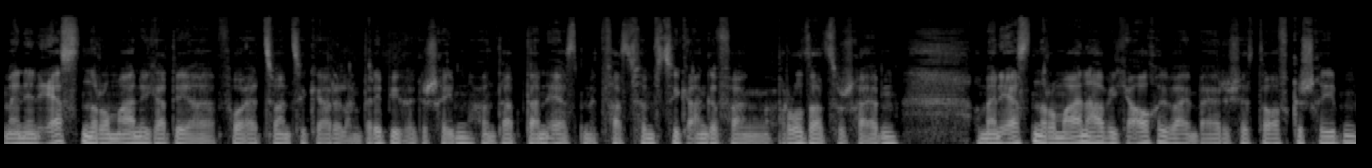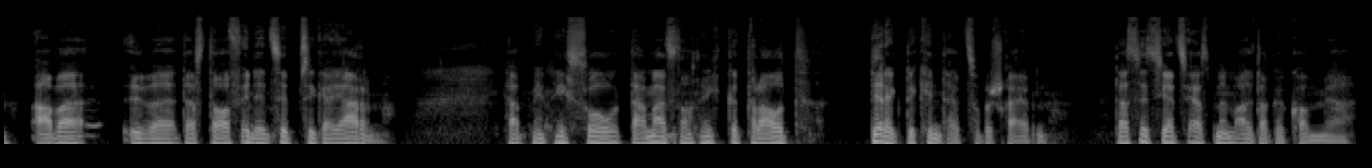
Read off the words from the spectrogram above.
Meinen ersten Roman, ich hatte ja vorher 20 Jahre lang Drehbücher geschrieben und habe dann erst mit fast 50 angefangen, Prosa zu schreiben. Und meinen ersten Roman habe ich auch über ein bayerisches Dorf geschrieben, aber über das Dorf in den 70er Jahren. Ich habe mich nicht so damals noch nicht getraut, direkte Kindheit zu beschreiben. Das ist jetzt erst mit dem Alter gekommen, ja.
